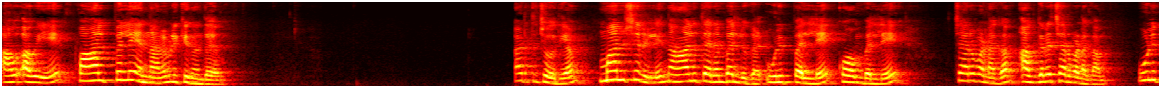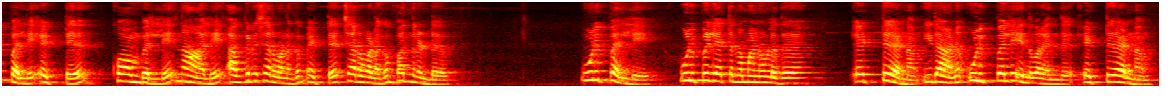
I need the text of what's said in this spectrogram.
അവ- അവയെ പാൽപ്പല്ല് എന്നാണ് വിളിക്കുന്നത്. അടുത്ത ചോദ്യം. മനുഷ്യരിലെ നാല് തരം പല്ലുകൾ. ഉളിപ്പല്ല് കോമ്പല്ല് ചർവണകം അഗ്രചർവണകം. ഉളിപ്പല്ല് എട്ട് കോമ്പല്ല് നാല് അഗ്രചർവണകം എട്ട് ചർവണകം പന്ത്രണ്ട്. ഉളിപ്പല്ല്. ഉളിപ്പല്ല് എത്ര എണ്ണമാണുള്ളത് എട്ട് എണ്ണം. ഇതാണ് ഉളിപ്പല്ല് എന്ന് പറയുന്നത്. എട്ട് എണ്ണം.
